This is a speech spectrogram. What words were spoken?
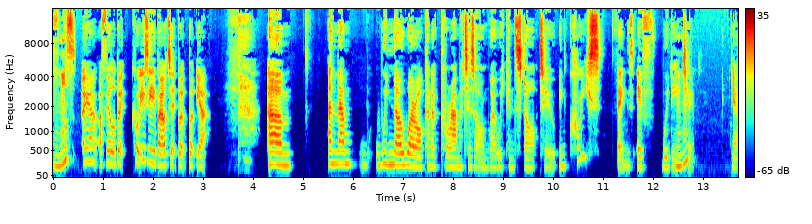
Mhm. Feels- You know, I feel a bit queasy about it, but but yeah. Um, and then we know where our kind of parameters are and where we can start to increase things if we need Mhm. to. Yeah.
